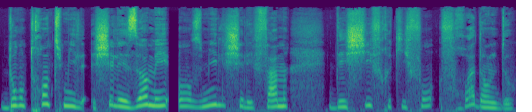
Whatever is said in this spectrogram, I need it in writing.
dont 30 000 chez les hommes et 11 000 chez les femmes, des chiffres qui font froid dans le dos.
